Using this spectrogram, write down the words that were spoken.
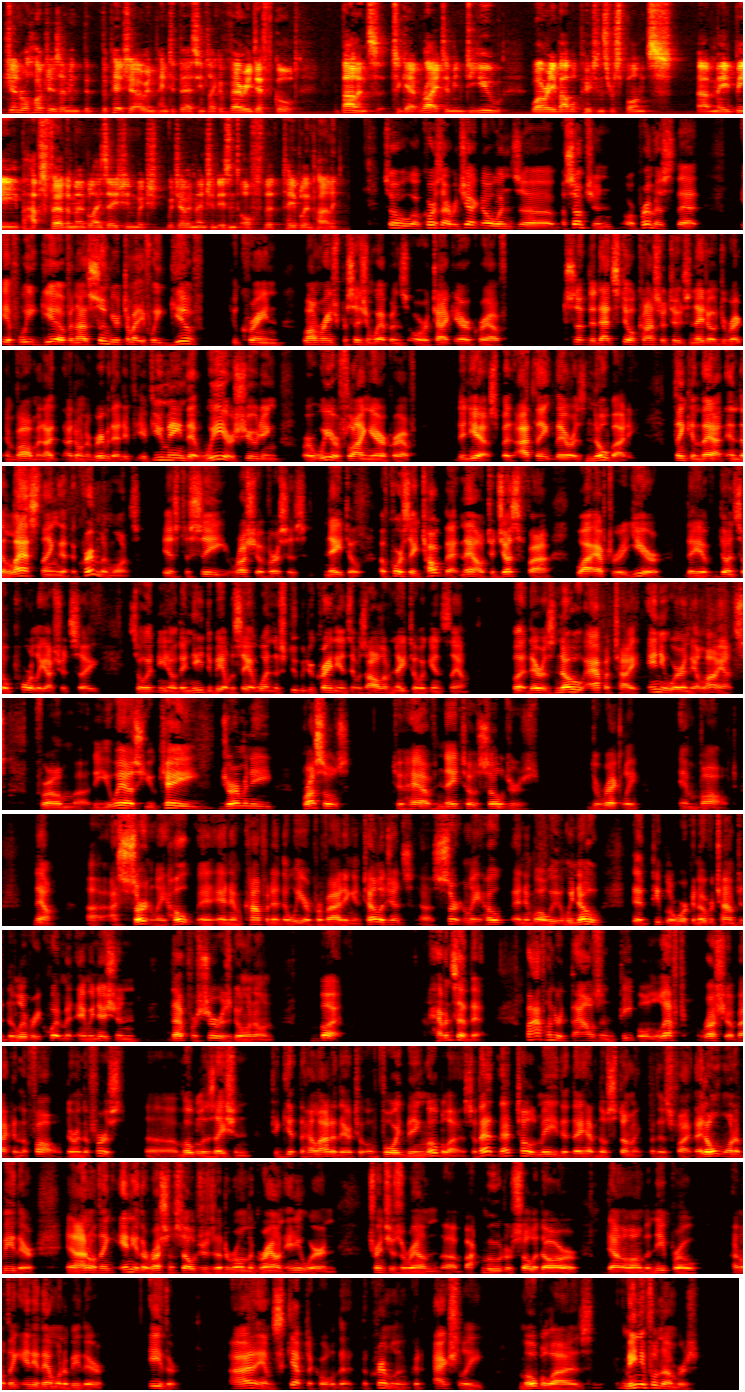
General Hodges, I mean, the, the picture Owen painted there seems like a very difficult balance to get right. I mean, do you worry about what Putin's response uh, may be perhaps further mobilization, which which Owen mentioned isn't off the table entirely. So, of course, I reject Owen's uh, assumption or premise that if we give, and I assume you're talking about if we give Ukraine long-range precision weapons or attack aircraft, so that that still constitutes NATO direct involvement. I, I don't agree with that. If if you mean that we are shooting or we are flying aircraft, then yes. But I think there is nobody thinking that. And the last thing that the Kremlin wants is to see Russia versus NATO. Of course, they talk that now to justify why, after a year, they have done so poorly, I should say. So, it, you know, they need to be able to say it wasn't the stupid Ukrainians, it was all of NATO against them. But there is no appetite anywhere in the alliance from uh, the US, UK, Germany, Brussels to have NATO soldiers directly involved. Now, uh, I certainly hope and, and, am confident that we are providing intelligence. Uh, certainly hope, and well, we, we know that people are working overtime to deliver equipment, ammunition. That for sure is going on. But having said that, 500,000 people left Russia back in the fall during the first uh, mobilization to get the hell out of there to avoid being mobilized. So that that told me that they have no stomach for this fight. They don't want to be there. And I don't think any of the Russian soldiers that are on the ground anywhere in trenches around uh, Bakhmut or Soledar or down along the Dnipro, I don't think any of them want to be there either. I am skeptical that the Kremlin could actually mobilize meaningful numbers,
